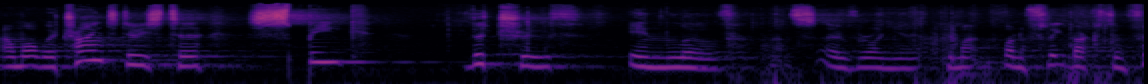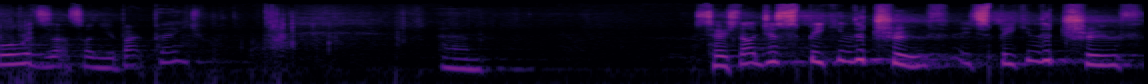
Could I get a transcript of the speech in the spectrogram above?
And what we're trying to do is to speak the truth in love. That's over on your, you might want to flick backwards and forwards, that's on your back page. Um, so it's not just speaking the truth, it's speaking the truth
